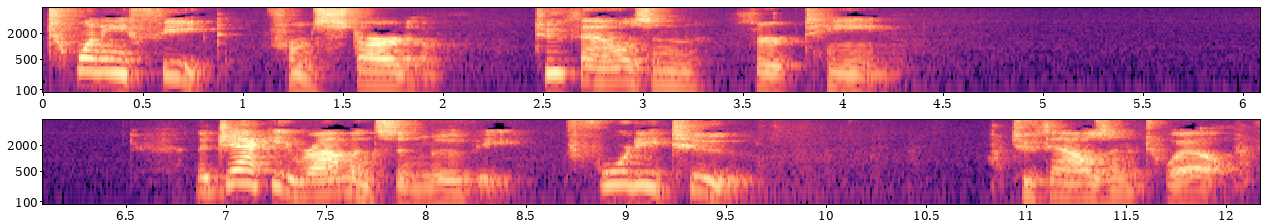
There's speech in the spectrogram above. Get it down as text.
20 Feet from Stardom, 2013. The Jackie Robinson movie, 42, 2012.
